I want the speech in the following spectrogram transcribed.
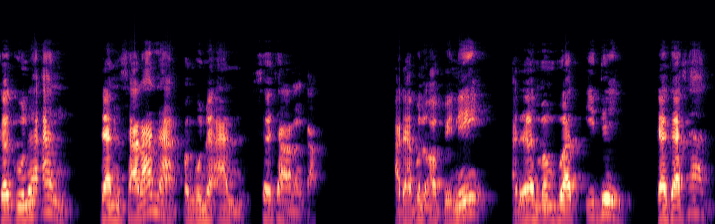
kegunaan, dan sarana penggunaan secara lengkap. Adapun opini adalah membuat ide, gagasan,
